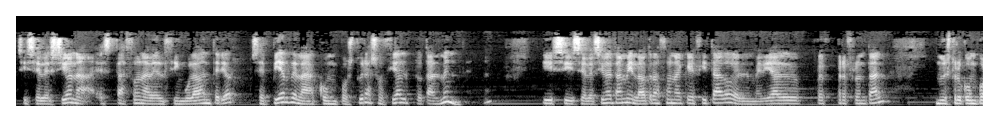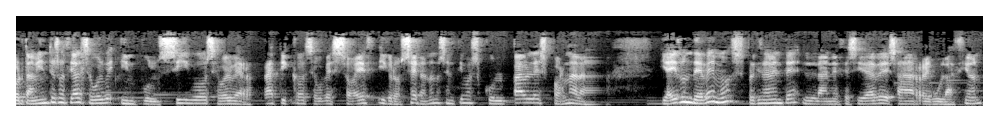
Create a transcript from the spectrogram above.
si se lesiona esta zona del cingulado anterior, se pierde la compostura social totalmente. Y si se lesiona también la otra zona que he citado, el medial prefrontal, nuestro comportamiento social se vuelve impulsivo, se vuelve errático, se vuelve soez y grosero. No nos sentimos culpables por nada. Y ahí es donde vemos precisamente la necesidad de esa regulación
